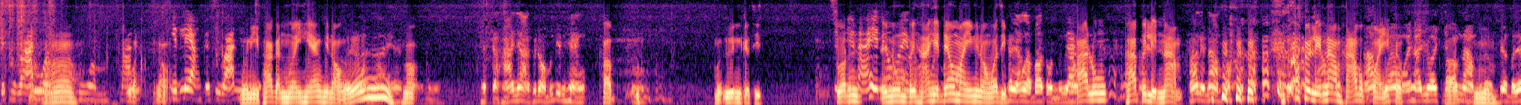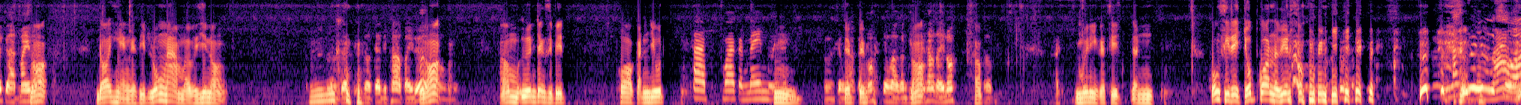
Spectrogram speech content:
กะสิหวานรวมอ่า รวมหวาปวนดพี่น้องเฮ็ดแรงกะสิหวานมื้อนี้พากันเมื่อยแฮงพี่น้องเอ้ยเนาะ เฮ็ดกะหายากพี่ดอกมันดินแห้งครับ มื้ออื่นก็สิส่วนไอ้หนุ่มไปหาเฮ็ดแนวใหม่พี่น้องว่าสิแค่ยังละบ้าต้นมือพาลงพาไปเล่นน้ำหาเลยน้ำพาไปเล่นน้ำหาบักหอยครับหอยหาย้อยกินน้ำน้ำเปลี่ยนบรรยากาศใหม่เนาะเนาะดอยแห้งก็สิลงน้ำแล้วพี่น้องเราจะติพาไปเด้อเนาะเอามื้ออื่นจังสิไปพ่อกันหยุดถ้าว่ากันไม่เหมือนอืมจังหวะกันเนาะจังหวะกันที่ทางไหนเนาะมื้อนี้ก็สิอัน คงสิได้จบก่อนแล้วพี่น้องมื้อนี้ ล่าวะ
